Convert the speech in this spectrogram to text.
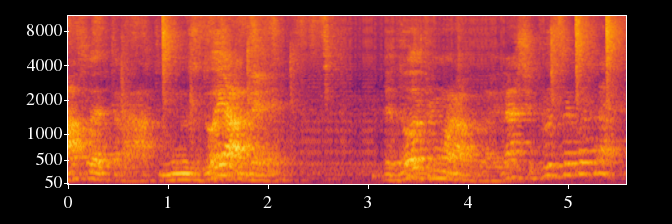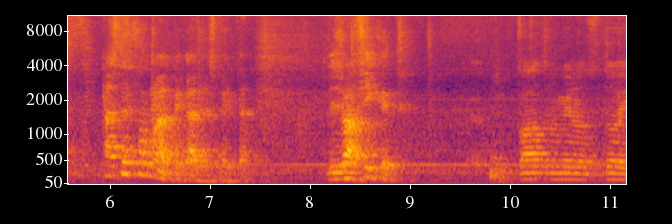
A pătrat minus 2AB de două ori primul al doilea și plus B pătrat. Asta e formula pe care o respectăm. Deci va fi cât? 4 minus 2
